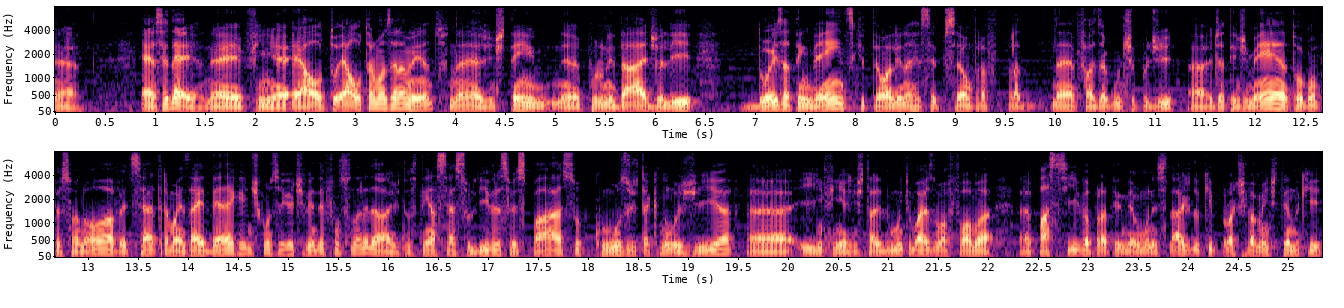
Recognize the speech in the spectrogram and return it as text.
É. É essa ideia, né? Enfim, é, é, auto, é auto armazenamento, né? A gente tem né, por unidade ali dois atendentes que estão ali na recepção para né, fazer algum tipo de, uh, de atendimento, alguma pessoa nova, etc. Mas a ideia é que a gente consiga te vender funcionalidade. Então você tem acesso livre ao seu espaço, com uso de tecnologia, uh, e enfim, a gente está indo muito mais de uma forma uh, passiva para atender alguma necessidade do que proativamente tendo que,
